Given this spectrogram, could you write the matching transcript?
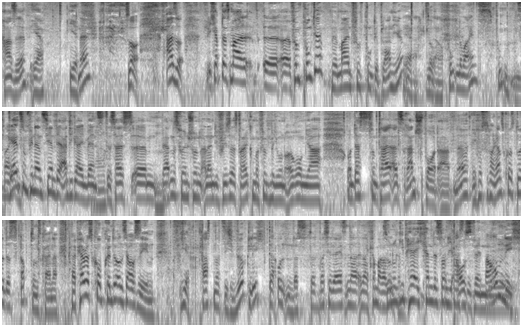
Hase. Ja. Hier. Ne? So, also, ich habe das mal äh, äh, fünf Punkte, mit meinem Fünf-Punkte-Plan hier. Ja, so. genau. Punkt Nummer eins, Punkt Nummer zwei. Geld zum Finanzieren der Antiga-Events. Das heißt, ähm, wir hatten das vorhin schon, allein die Freezers 3,5 Millionen Euro im Jahr und das zum Teil als Randsportart. Ne? Ich muss das mal ganz kurz nur, das glaubt uns keiner. Bei Periscope könnt ihr uns ja auch sehen. Hier, Carsten hat sich wirklich da unten, das, das was ihr da jetzt in der, in der Kamera So, nun gib her, ich kann das doch nicht Carsten, auswendig. warum nicht?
